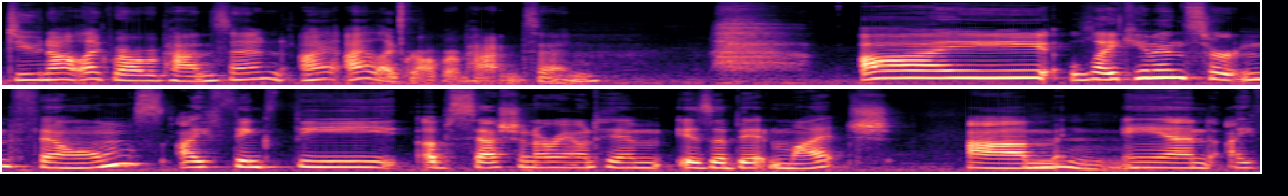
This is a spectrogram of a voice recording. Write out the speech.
do you not like Robert Pattinson? I I like Robert Pattinson. I like him in certain films. I think the obsession around him is a bit much. Um, and I, th-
